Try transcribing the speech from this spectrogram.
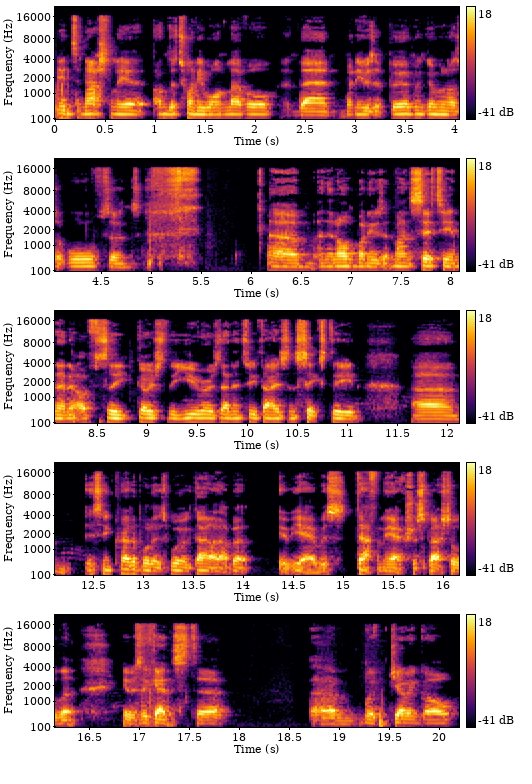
internationally at under 21 level. And then when he was at Birmingham and I was at Wolves and um, and then on when he was at Man City and then it obviously goes to the Euros then in 2016 um, it's incredible it's worked out like that but it, yeah, it was definitely extra special that it was against uh, um, with Joe in goal.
